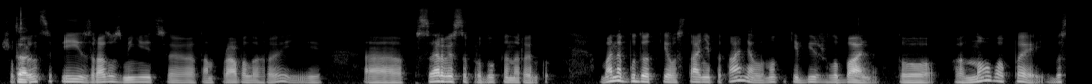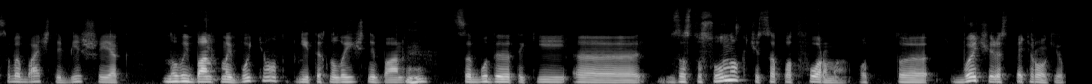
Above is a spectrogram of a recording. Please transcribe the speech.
що Так. в принципі зразу змінюються там правила гри і е, сервіси, продукти на ринку. У мене буде таке останнє питання, але воно таке більш глобальне. То NovaPay, ви себе бачите більше як новий банк майбутнього, тобто технологічний банк. Мгм. Це буде такий е, застосунок чи це платформа? От е, ви через 5 років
